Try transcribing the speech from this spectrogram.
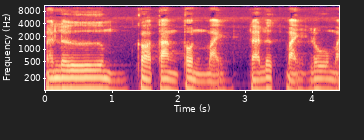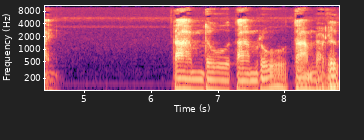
มันลืมก็ตั้งต้นใหม่ระลึกใหม่รู้ใหม่ ตามดูตามรู้ตามระลึก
